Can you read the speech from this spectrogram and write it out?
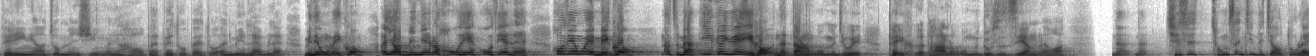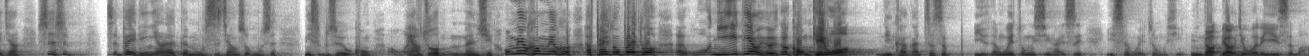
佩林你要做门训，哎呀，好拜拜托拜托，哎，你明天来不来？明天我没空。哎呀，明天那后天后天呢？后天我也没空。那怎么样？一个月以后，那当然我们就会配合他了。我们都是这样的话。那那其实从圣经的角度来讲，是是。是佩林要来跟牧师讲说：“牧师，你什么时候有空？我要做门训，我没有空，没有空啊！拜托，拜托，呃，我你一定要有一个空给我。你看看，这是以人为中心还是以神为中心？你了了解我的意思吗？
